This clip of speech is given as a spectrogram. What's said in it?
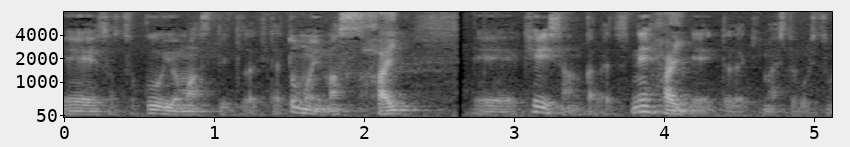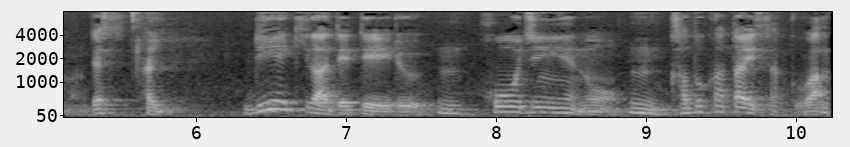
えー、早速読ませていただきたいと思います、はい。えー、ケイさんからですね、はい。えー、いただきましたご質問です、はい。利益が出ている法人への株価対策は、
